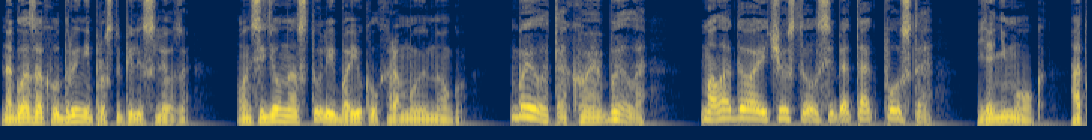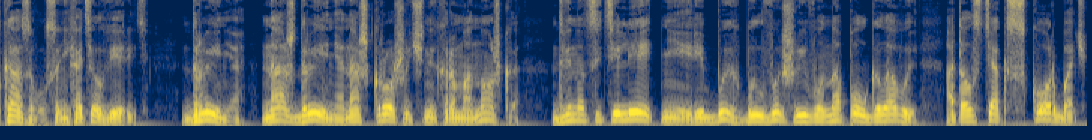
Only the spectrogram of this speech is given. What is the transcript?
На глазах у дрыни проступили слезы. Он сидел на стуле и баюкал хромую ногу. «Было такое, было. Молодой и чувствовал себя так пусто». Я не мог. Отказывался, не хотел верить. Дрыня, наш Дрыня, наш крошечный хромоножка, двенадцатилетний рябых был выше его на пол головы, а толстяк Скорбач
